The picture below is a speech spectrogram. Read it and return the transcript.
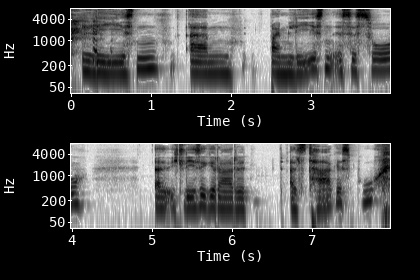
Lesen. Ähm, beim Lesen ist es so, äh, ich lese gerade als Tagesbuch.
